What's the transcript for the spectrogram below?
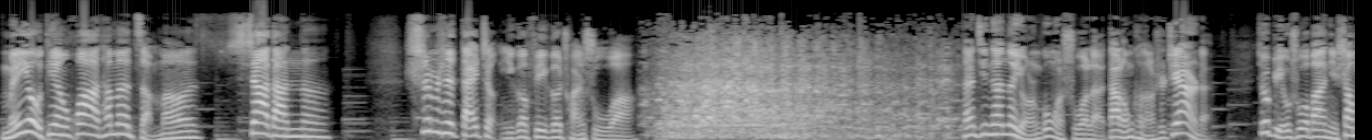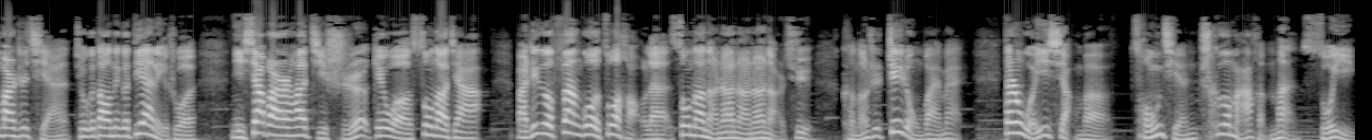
没有电话，他们怎么下单呢？是不是得整一个飞鸽传书啊？但今天呢，有人跟我说了，大龙可能是这样的，就比如说吧，你上班之前就到那个店里说，你下班哈几时给我送到家，把这个饭给我做好了，送到哪哪哪哪哪去，可能是这种外卖。但是我一想吧，从前车马很慢，所以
